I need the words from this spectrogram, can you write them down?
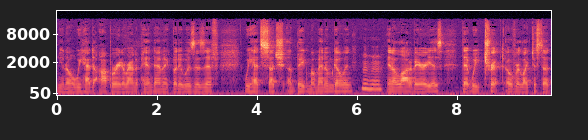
you know we had to operate around a pandemic, but it was as if we had such a big momentum going mm-hmm. in a lot of areas that we tripped over like just a,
